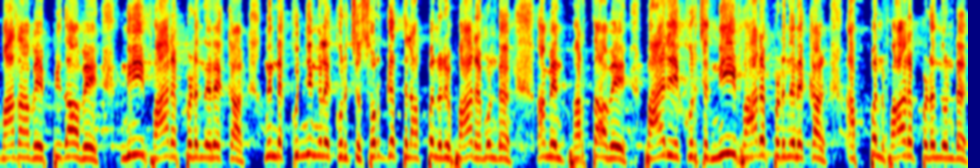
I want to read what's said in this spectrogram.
മാതാവേ പിതാവേ നീ ഭാരപ്പെടുന്നതിനേക്കാൾ നിന്റെ കുഞ്ഞുങ്ങളെ കുറിച്ച് സ്വർഗത്തിൽ അപ്പൻ ഒരു ഭാരമുണ്ട്. അമീൻ ഭർത്താവേ ഭാര്യയെ കുറിച്ച് നീ ഭാരപ്പെടുന്നതിനേക്കാൾ അപ്പൻ ഭാരപ്പെടുന്നുണ്ട്.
